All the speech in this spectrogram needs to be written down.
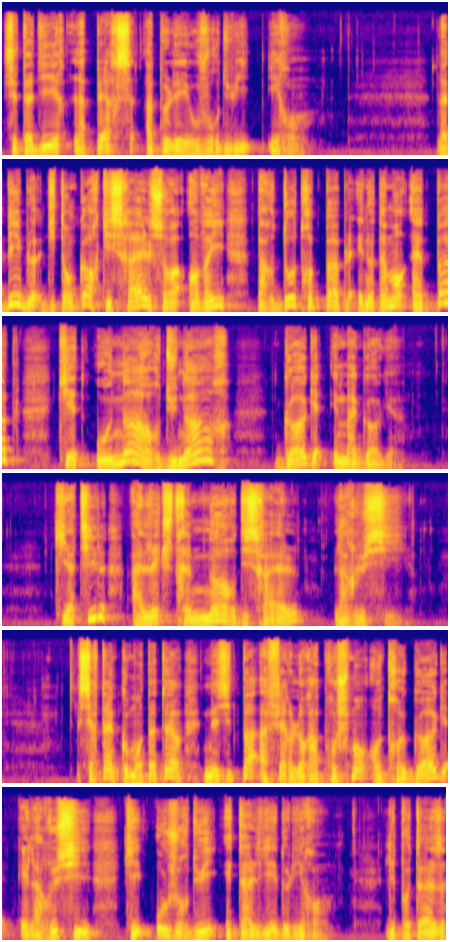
c'est-à-dire la Perse appelée aujourd'hui Iran. La Bible dit encore qu'Israël sera envahi par d'autres peuples, et notamment un peuple qui est au nord du nord, Gog et Magog. Qu'y a-t-il à l'extrême nord d'Israël? La Russie. Certains commentateurs n'hésitent pas à faire le rapprochement entre Gog et la Russie, qui aujourd'hui est allié de l'Iran. L'hypothèse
